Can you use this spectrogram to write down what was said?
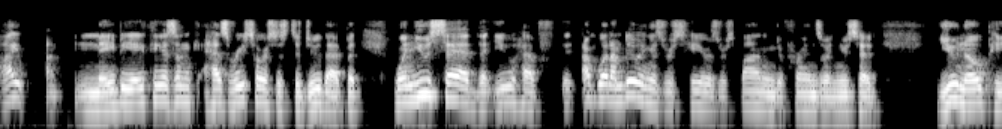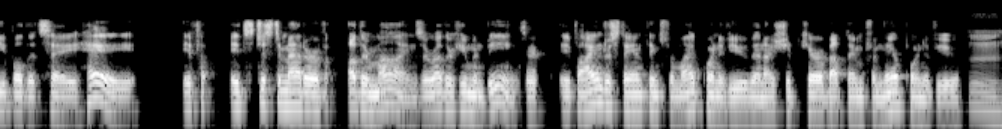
I um, maybe atheism has resources to do that. But when you said that you have, uh, what I'm doing is res- here is responding to friends when you said you know people that say, "Hey, if it's just a matter of other minds or other human beings, if if I understand things from my point of view, then I should care about them from their point of view." Hmm.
